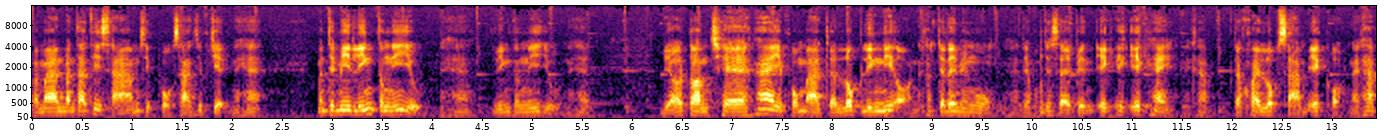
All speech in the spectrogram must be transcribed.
ประมาณบรรทัดที่ 36 37 นะฮะมันจะมีลิงก์ตรงนี้อยู่นะฮะลิงก์ตรงนี้อยู่นะฮะเดี๋ยวตอนแชร์ให้ผมอาจจะลบลิงก์นี้ออกนะครับ จะได้ไม่งงนะ เดี๋ยวผมจะใส่เป็น xxx ให้นะครับแล้วค่อยลบ 3x ออกนะครับ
